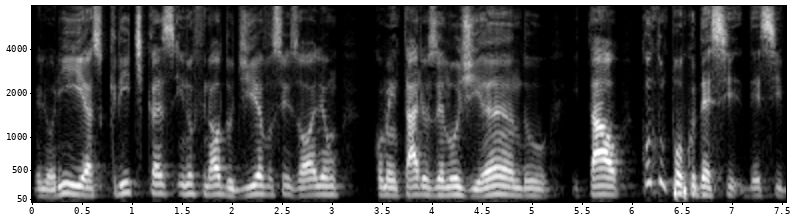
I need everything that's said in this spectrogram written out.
melhorias, críticas, e no final do dia vocês olham comentários elogiando e tal. Conta um pouco desse, desse,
